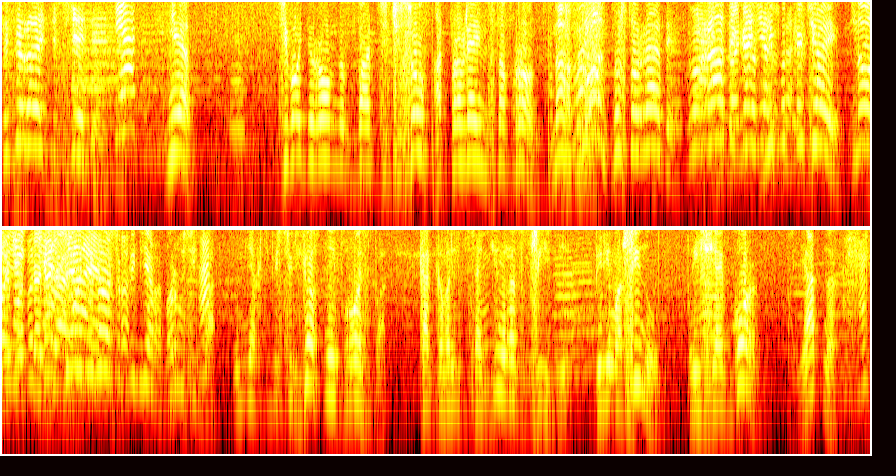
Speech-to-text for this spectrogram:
Собирайтесь, едем. Театр? Нет. Сегодня ровно в 20 часов отправляемся на фронт. На фронт? Ну что, рады? Ну, рады, конечно. Не подкачаем. Ну, не подкачаем. Вот и наша премьера. Марусенька, у меня к тебе серьезная просьба. Как говорится, один раз в жизни. Бери машину, поезжай в город. Понятно? Ага.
